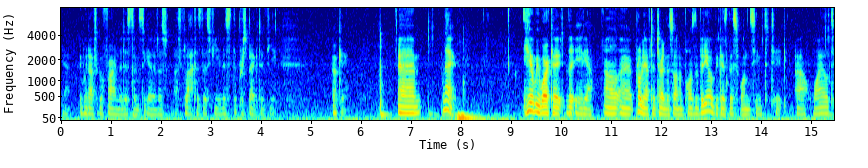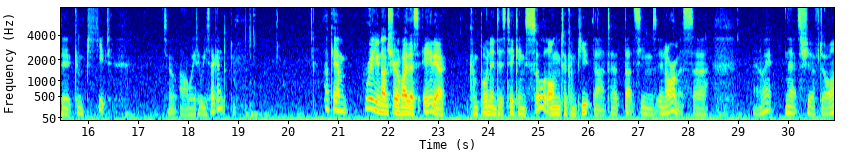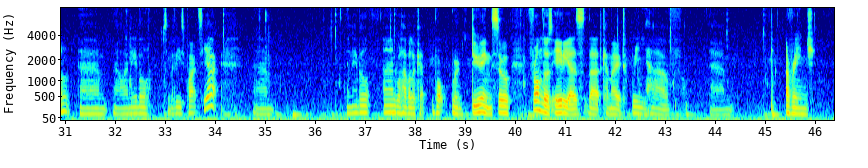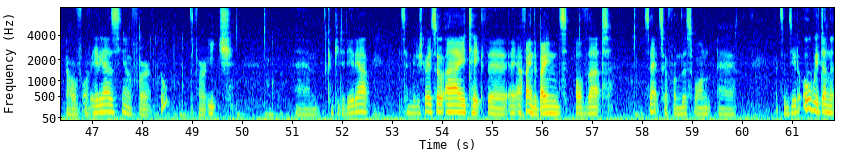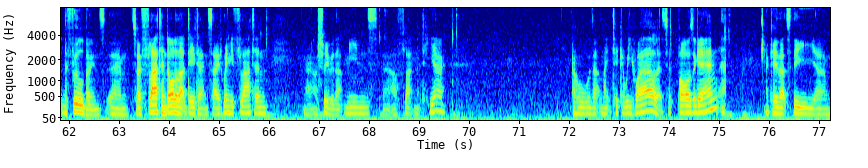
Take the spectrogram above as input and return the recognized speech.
Yeah, it would have to go far in the distance to get it as, as flat as this view. This is the perspective view. Okay. Um, now, here we work out the area. I'll uh, probably have to turn this on and pause the video because this one seems to take a while to compute. So I'll wait a wee second. Okay, I'm really not sure why this area component is taking so long to compute that. Uh, that seems enormous. Uh, anyway, let's shift on. Um, I'll enable some of these parts here. Um, enable, and we'll have a look at what we're doing. So from those areas that come out, we have um, a range of, of areas, you know, for oh, for each um, computed area, centimeter squared. So I take the, I find the bounds of that set. So from this one, uh, that's in zero. Oh, we've done the, the full bounds. Um, so I flattened all of that data inside. When you flatten, uh, I'll show you what that means. Uh, I'll flatten it here. Oh, that might take a wee while. Let's just pause again. Okay, that's the um,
